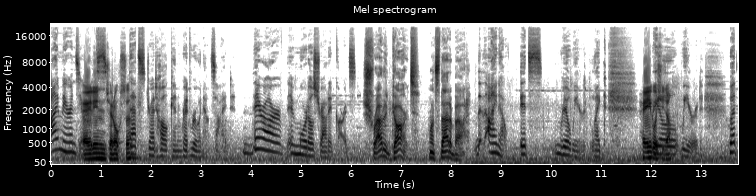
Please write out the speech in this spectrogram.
I'm Aaron Xerox. 에린 제록스 That's Dreadhulk and Red Ruin outside. There are immortal shrouded guards. Shrouded guards. What's that about? Th- I know, it's real weird, like 헤이거 real 시장 weird. But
